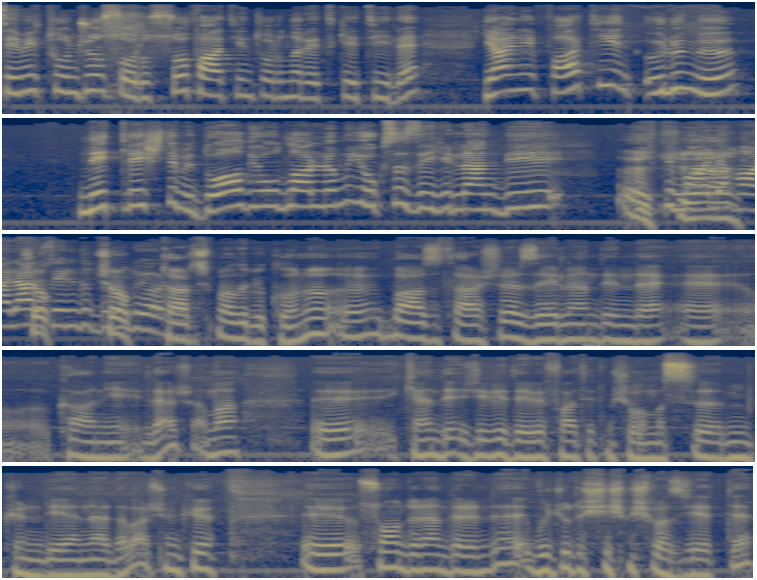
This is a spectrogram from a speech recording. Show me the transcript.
Semih Tunç'un sorusu Fatih'in torunları etiketiyle. Yani Fatih'in ölümü netleşti mi? Doğal yollarla mı yoksa zehirlendiği ihtimali yani hala çok, üzerinde çok duruluyor mu? tartışmalı bir konu. Ee, Bazı tarihçiler zehirlendiğinde e, kaniler ama e, kendi eceliyle de vefat etmiş olması mümkün diyenler de var. Çünkü e, son dönemlerinde vücudu şişmiş vaziyette.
